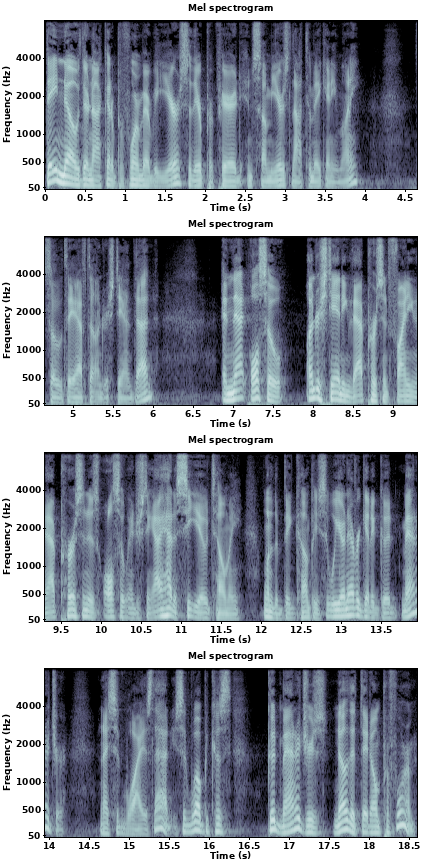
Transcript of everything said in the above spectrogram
They know they're not going to perform every year, so they're prepared in some years not to make any money. So they have to understand that. And that also, understanding that person, finding that person is also interesting. I had a CEO tell me, one of the big companies, said, Well, never get a good manager. And I said, Why is that? He said, Well, because good managers know that they don't perform.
